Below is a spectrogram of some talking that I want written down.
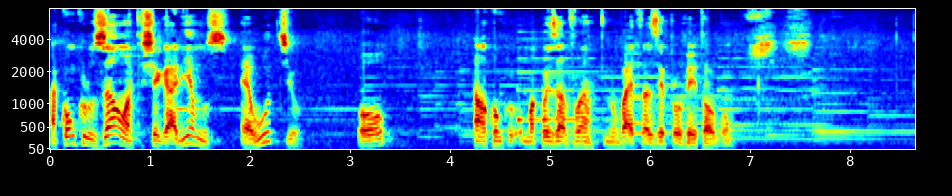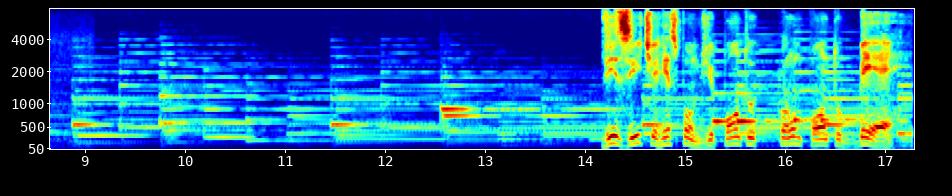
A conclusão a que chegaríamos é útil? Ou é uma, uma coisa vã que não vai trazer proveito algum? Visite respondi.com.br.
